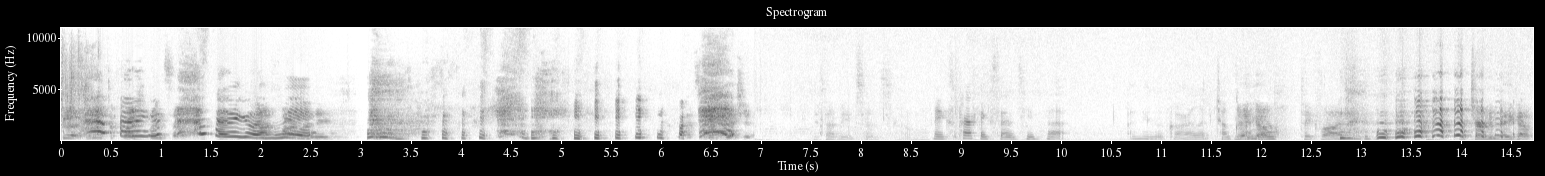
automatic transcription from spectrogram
Good. And it's the Fresh Princess. I think Not it Farmer was me. Dan. It's her kitchen. If that made sense. I don't know. Makes perfect sense. You've got, I think, a garlic chunk on Makeup. now. Take five. Return to makeup.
